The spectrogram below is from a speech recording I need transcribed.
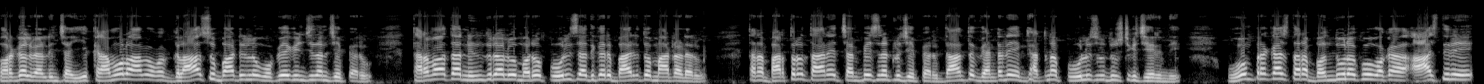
వర్గాలు వెల్లడించాయి. ఈ క్రమంలో ఆమె ఒక గ్లాసు బాటిల్ను ఉపయోగించిందని చెప్పారు. తర్వాత నిందితురాలు మరో పోలీసు అధికారి భార్యతో మాట్లాడారు. తన భర్తను తానే చంపేసినట్లు చెప్పారు. దాంతో వెంటనే ఘటన పోలీసుల దృష్టికి చేరింది. ఓం ప్రకాష్ తన బంధువులకు ఒక ఆస్తిని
